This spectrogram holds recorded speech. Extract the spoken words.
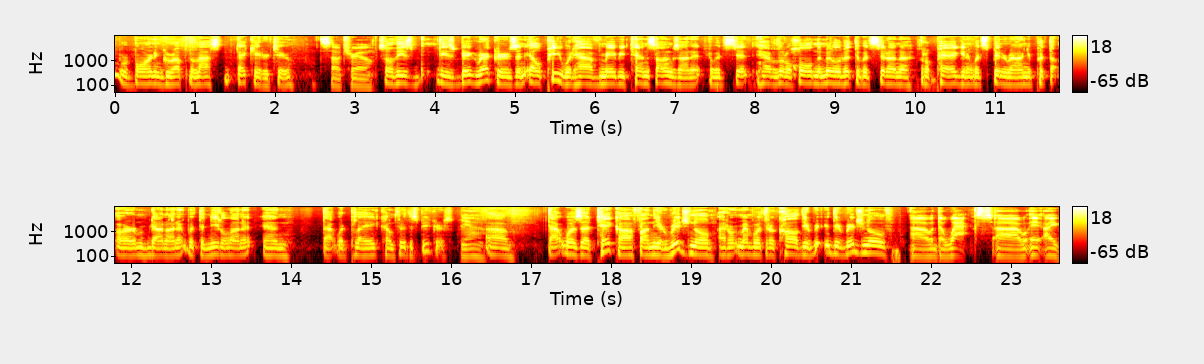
were born and grew up the last decade or two. So true. So these these big records, an LP would have maybe ten songs on it. It would sit have a little hole in the middle of it that would sit on a little peg, and it would spin around. You put the arm down on it with the needle on it, and that would play come through the speakers. Yeah. Um, that was a takeoff on the original. I don't remember what they're called. The, the original. uh, the wax. Uh, it, I,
